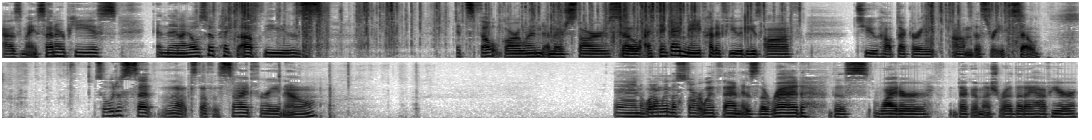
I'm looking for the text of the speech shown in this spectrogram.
as my centerpiece. And then I also picked up these, it's felt garland and they're stars. So I think I may cut a few of these off to help decorate um, this wreath. So, so we'll just set that stuff aside for right now. And what I'm going to start with then is the red, this wider Deco Mesh red that I have here.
